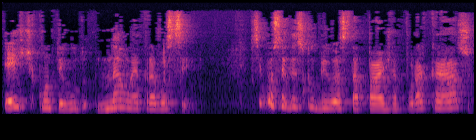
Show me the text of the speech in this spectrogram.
este conteúdo não é para você. Se você descobriu esta página por acaso,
